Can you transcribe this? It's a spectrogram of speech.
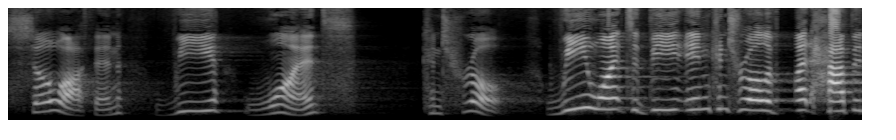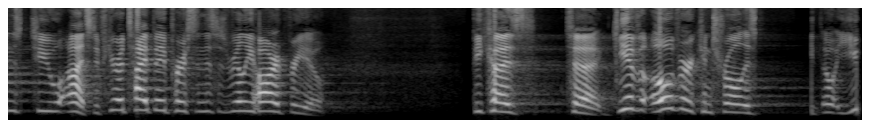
so often we want control. We want to be in control of what happens to us. If you're a type A person, this is really hard for you. Because to give over control is you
